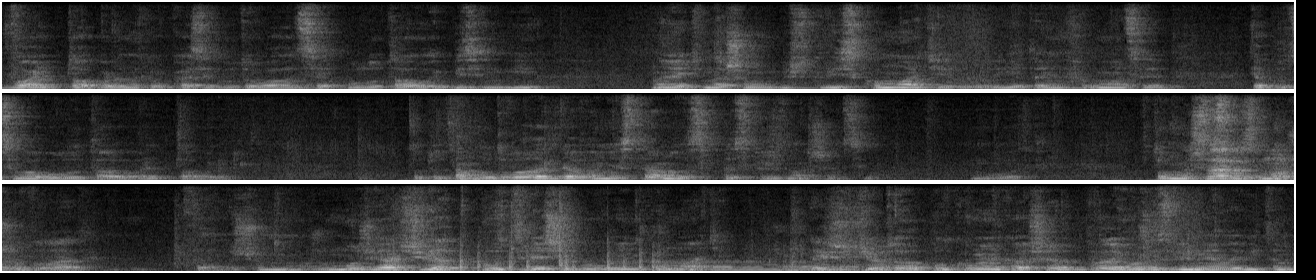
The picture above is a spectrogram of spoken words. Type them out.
Два альптабори на Кавказі готували це у Лутаву і Бізінгі. Навіть в нашому військкоматі є та інформація. Я працював у альптаборі. Тобто там готували для Афганістану спецпризначенців. От. Тому Зараз може бувати? Та, що не можу. Може, я, я був тричі був у воєнкоматі. Того полковника, ще його вже звільнили. Він там-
